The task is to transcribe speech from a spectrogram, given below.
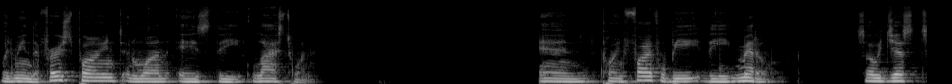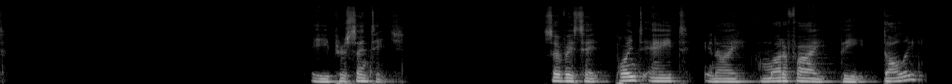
would mean the first point and 1 is the last one. And 0.5 will be the middle. So we just a percentage. So if I say 0.8 and I modify the dolly,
